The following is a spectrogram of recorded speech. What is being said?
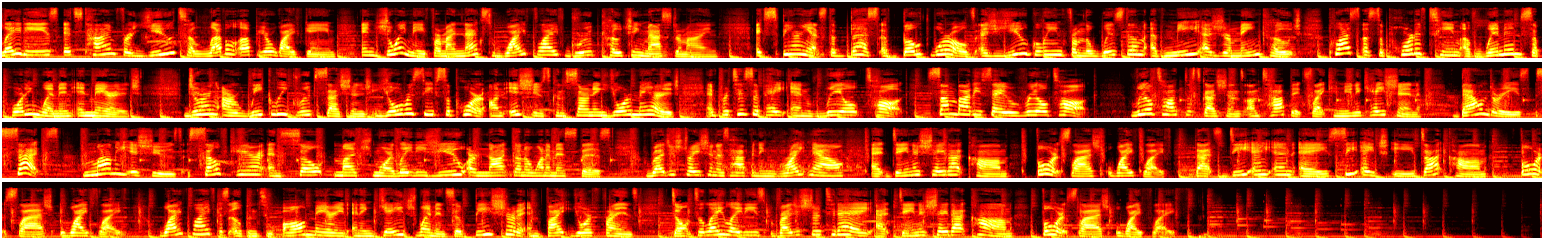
Ladies, it's time for you to level up your wife game and join me for my next Wife Life Group Coaching Mastermind. Experience the best of both worlds as you glean from the wisdom of me as your main coach, plus a supportive team of women supporting women in marriage. During our weekly group sessions, you'll receive support on issues concerning your marriage and participate in real talk. Somebody say real talk. Real talk discussions on topics like communication, boundaries, sex, mommy issues, self care, and so much more. Ladies, you are not going to want to miss this. Registration is happening right now at danache.com forward slash wife life. That's D A N A C H E dot com forward slash wife life. Wife Life is open to all married and engaged women, so be sure to invite your friends. Don't delay, ladies. Register today at danache.com forward slash wife life.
